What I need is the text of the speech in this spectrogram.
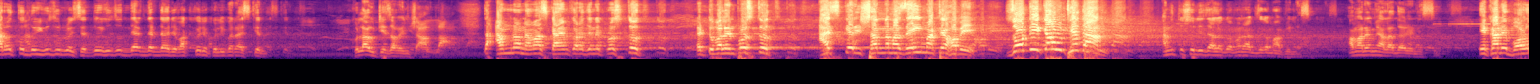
আরও তো দুই হুজুর রয়েছে। দুই হুজুর দেড় দেড় ডাইরে ভাগ করে কলিবার আজকের খোলা উঠে যাবে ইনশাআল্লাহ। তা আমরা নামাজ কায়েম করার জন্য প্রস্তুত। একটু বলেন প্রস্তুত। আজকের ঈশান নামাজ এই মাঠে হবে। যদি কেউ উঠে যান। আমি তো চলে যা লাগবো, আমার এক জায়গায় মাহফিল আছে। আমার আমি আলাদা হয়ে নিচ্ছি এখানে বড়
